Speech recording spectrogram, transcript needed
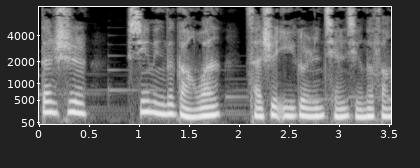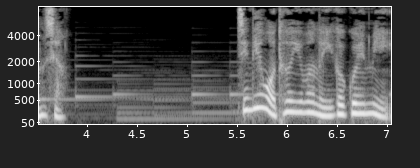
但是心灵的港湾才是一个人前行的方向。今天我特意问了一个闺蜜：“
